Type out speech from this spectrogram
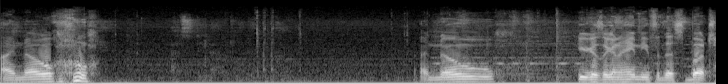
I know. I know you guys are gonna hate me for this, but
